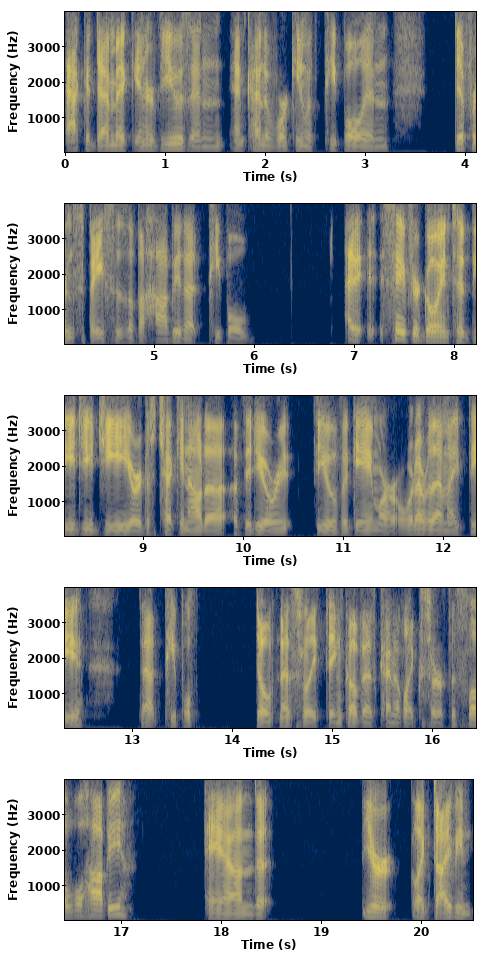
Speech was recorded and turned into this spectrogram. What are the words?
academic interviews and and kind of working with people in different spaces of the hobby that people I, say if you're going to BGG or just checking out a, a video review of a game or, or whatever that might be that people don't necessarily think of as kind of like surface level hobby. And you're like diving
